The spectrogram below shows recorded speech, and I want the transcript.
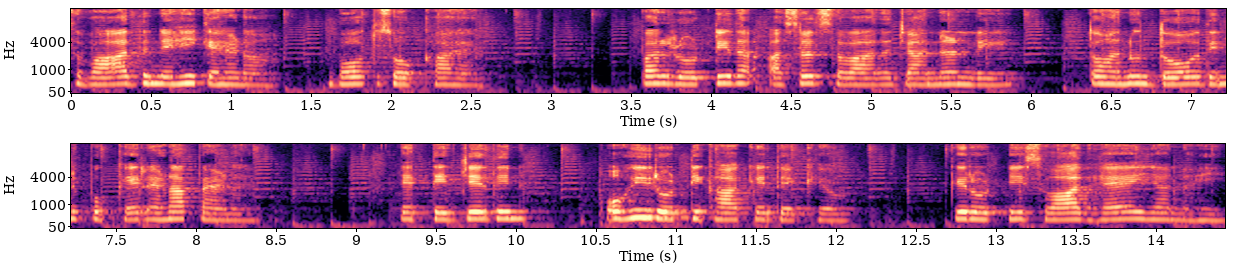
ਸਵਾਦ ਨਹੀਂ ਕਹਿਣਾ ਬਹੁਤ ਸੌਖਾ ਹੈ। ਪਰ ਰੋਟੀ ਦਾ ਅਸਲ ਸਵਾਦ ਜਾਣਨ ਲਈ ਤੁਹਾਨੂੰ 2 ਦਿਨ ਭੁੱਖੇ ਰਹਿਣਾ ਪੈਣਾ ਹੈ ਤੇ ਤੀਜੇ ਦਿਨ ਉਹੀ ਰੋਟੀ ਖਾ ਕੇ ਦੇਖਿਓ ਕਿ ਰੋਟੀ ਸਵਾਦ ਹੈ ਜਾਂ ਨਹੀਂ।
